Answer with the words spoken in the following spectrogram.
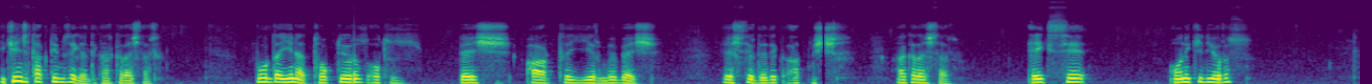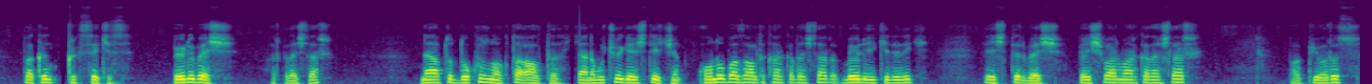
İkinci taktiğimize geldik arkadaşlar. Burada yine topluyoruz. 35 artı 25 eşittir dedik 60. Arkadaşlar eksi 12 diyoruz. Bakın 48 bölü 5 arkadaşlar. Ne yaptı? 9.6. Yani buçuğu geçtiği için onu baz aldık arkadaşlar. Bölü 2 dedik. Eşittir 5. 5 var mı arkadaşlar? Bakıyoruz.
